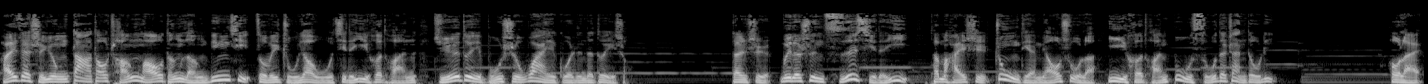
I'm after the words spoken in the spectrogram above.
还在使用大刀、长矛等冷兵器作为主要武器的义和团，绝对不是外国人的对手。但是，为了顺慈禧的意，他们还是重点描述了义和团不俗的战斗力。后来，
